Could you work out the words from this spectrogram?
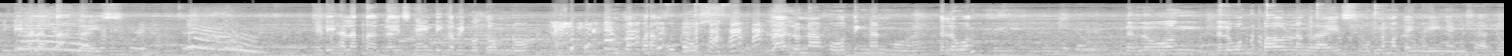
Hindi halata, guys. Hindi halata, guys, nga hindi kami gutom, no? Yun bang parang ubos? Lalo na ako, tingnan mo, ha? Dalawang dalawang dalawang bowl ng rice. Huwag naman kayong maingay masyado.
